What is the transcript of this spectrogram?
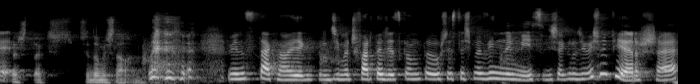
No, też tak się domyślałem. Więc tak, no, jak rodzimy czwarte dziecko, no to już jesteśmy w innym miejscu niż jak rodziłyśmy pierwsze.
